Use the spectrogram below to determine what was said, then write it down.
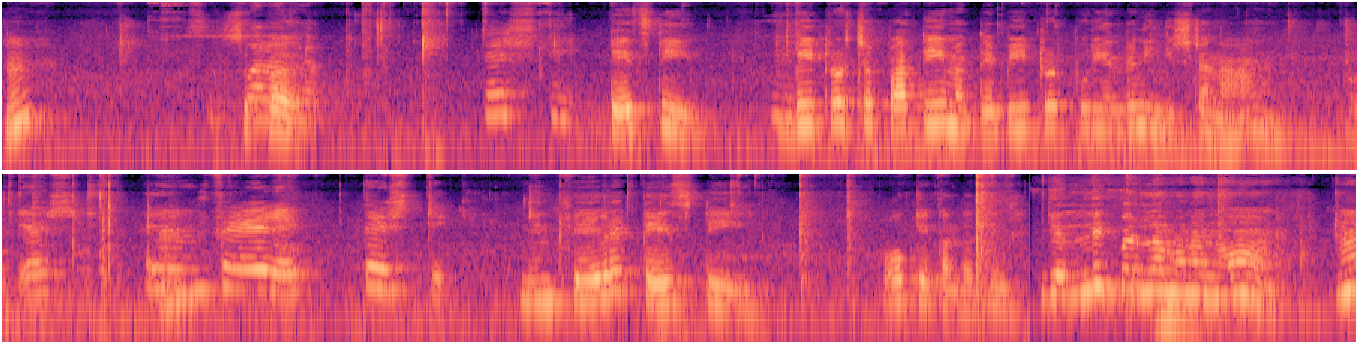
ಹ್ಞೂ super tasty tasty beetroot chapati ಮತ್ತು ಬೀಟ್ರೂಟ್ ಪೂರಿ ಅಂದರೆ ನಿಂಗೆ ಇಷ್ಟನಾ? ನಿನ್ನ ಫೇವ್ರೆಟ್ ಟೇಸ್ಟಿ ಓಕೆ ಕಂದ ತಿನ್ನಿ ಎಲ್ಲಿಗೆ ಬರಲಮ್ಮ ನಾನು ಹ್ಞೂ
